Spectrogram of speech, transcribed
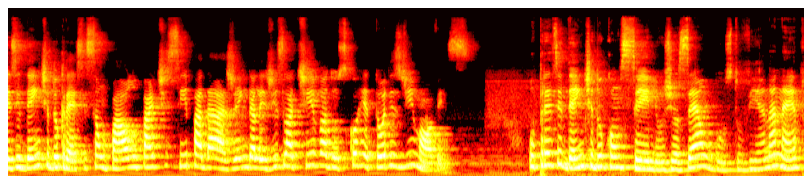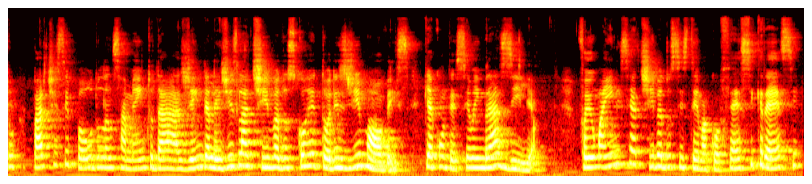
Presidente do Cresce São Paulo participa da agenda legislativa dos corretores de imóveis. O presidente do Conselho, José Augusto Viana Neto, participou do lançamento da Agenda Legislativa dos Corretores de Imóveis, que aconteceu em Brasília. Foi uma iniciativa do sistema COFES Cresce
